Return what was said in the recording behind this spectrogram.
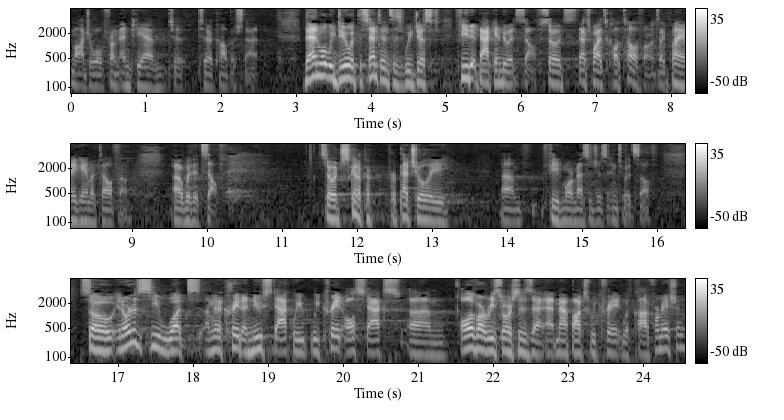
module from npm to to accomplish that. Then what we do with the sentence is we just feed it back into itself. So it's, that's why it's called telephone. It's like playing a game of telephone uh, with itself. So it's just going to per- perpetually um, feed more messages into itself. So in order to see what, I'm going to create a new stack. We, we create all stacks, um, all of our resources at, Mapbox we create with CloudFormation.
